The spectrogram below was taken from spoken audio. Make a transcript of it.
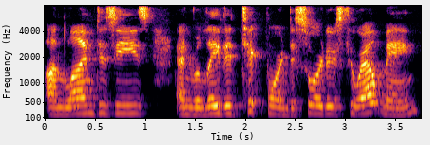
on Lyme disease and related tick-borne disorders throughout Maine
